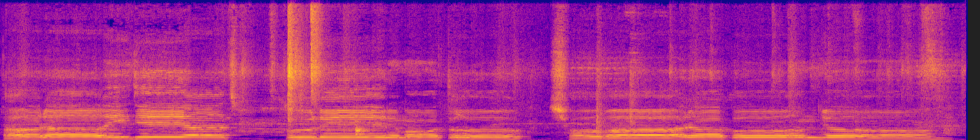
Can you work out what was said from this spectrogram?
তারাই যে আজ ফুলের মতো সবার আপন।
